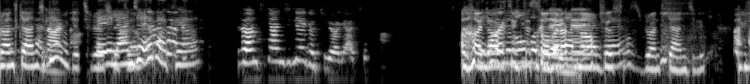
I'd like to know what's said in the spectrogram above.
Röntgenciliğe mi çocuğu? Eğlenceye bak ya. Röntgenciliğe götürüyor gerçekten. Hala aktivitesi olarak ne yapıyorsunuz? Röntgencilik. biz,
